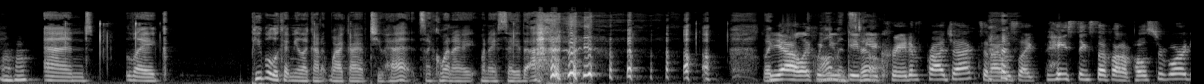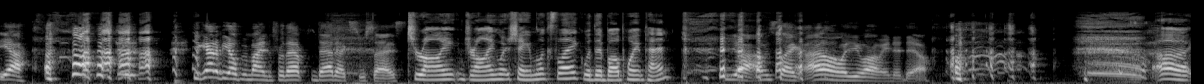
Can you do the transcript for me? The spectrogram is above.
Mm-hmm. and like people look at me like I, like I have two heads like when I when I say that Like, yeah, like when you gave still. me a creative project and I was like pasting stuff on a poster board. Yeah, you got to be open minded for that that exercise. Drawing drawing what shame looks like with a ballpoint pen. yeah, I was like, I don't know what you want me to do. uh,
